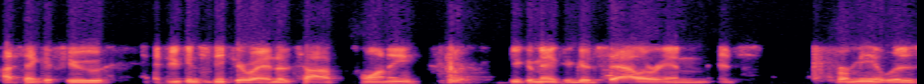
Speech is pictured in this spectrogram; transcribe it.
I think if you if you can sneak your way into the top twenty, you can make a good salary. And it's for me, it was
